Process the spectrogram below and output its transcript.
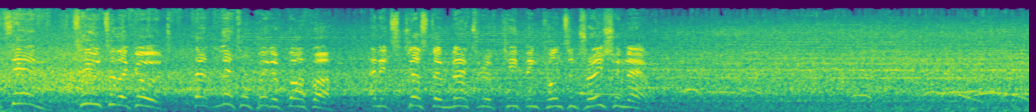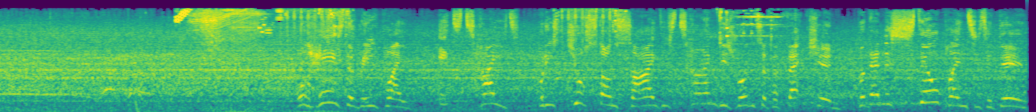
It's in! Two to the good. That little bit of buffer. And it's just a matter of keeping concentration now. Well, here's the replay. It's tight, but he's just onside. He's timed his run to perfection. But then there's still plenty to do.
